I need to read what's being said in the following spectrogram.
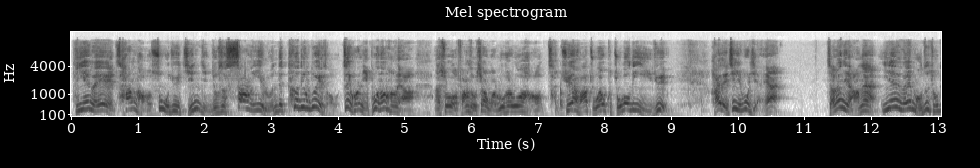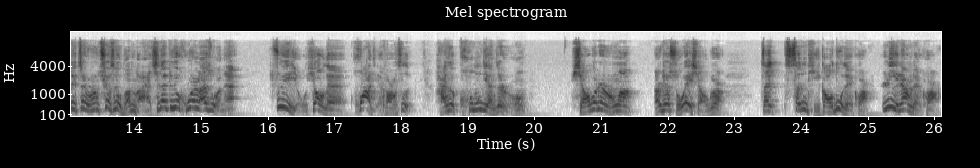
他因为参考数据仅仅就是上一轮的特定对手，这会儿你不能衡量啊，说我防守效果如何如何好，缺乏足够足够的依据，还得进一步检验。怎么讲呢？因为某支球队阵容上确实有短板，现在对于湖人来说呢，最有效的化解方式。还是空间阵容，小个阵容吗？而且所谓小个，在身体高度这块力量这块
